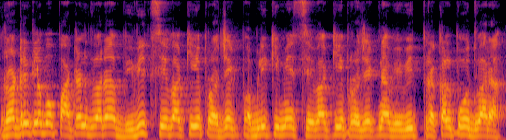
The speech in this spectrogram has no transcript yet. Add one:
રોટરી ક્લબો પાટણ દ્વારા વિવિધ સેવાકીય પ્રોજેક્ટ, પબ્લિક ઇમેજ સેવાકીય પ્રોજેક્ટના વિવિધ પ્રકલ્પો દ્વારા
